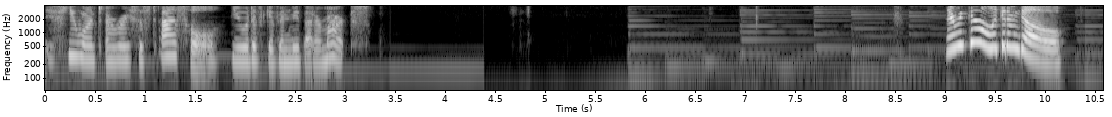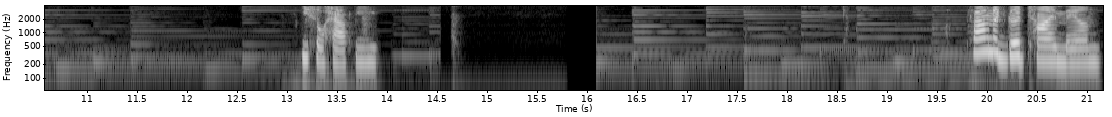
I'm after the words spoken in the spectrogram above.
If you weren't a racist asshole, you would have given me better marks. There we go, look at him go! He's so happy. Having a good time, man.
